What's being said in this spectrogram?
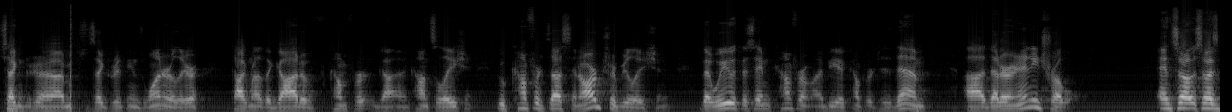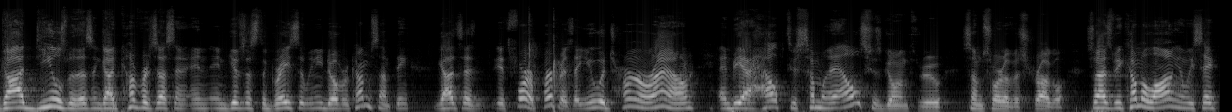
second, uh, I mentioned 2 Corinthians 1 earlier, talking about the God of comfort and consolation, who comforts us in our tribulation, that we with the same comfort might be a comfort to them uh, that are in any trouble. And so, so as God deals with us and God comforts us and, and, and gives us the grace that we need to overcome something, God says it's for a purpose, that you would turn around and be a help to someone else who's going through some sort of a struggle. So as we come along and we say,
